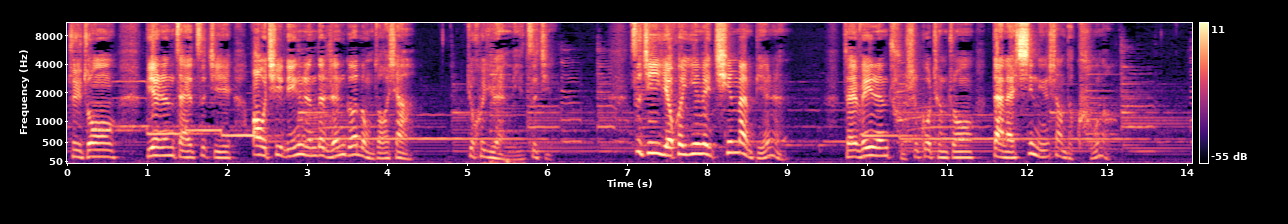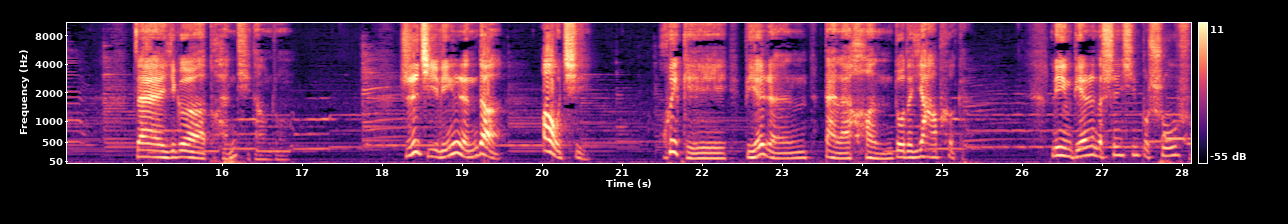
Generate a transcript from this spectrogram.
最终，别人在自己傲气凌人的人格笼罩下，就会远离自己，自己也会因为轻慢别人，在为人处事过程中带来心灵上的苦恼。在一个团体当中，直己凌人的傲气会给别人带来很多的压迫感，令别人的身心不舒服。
